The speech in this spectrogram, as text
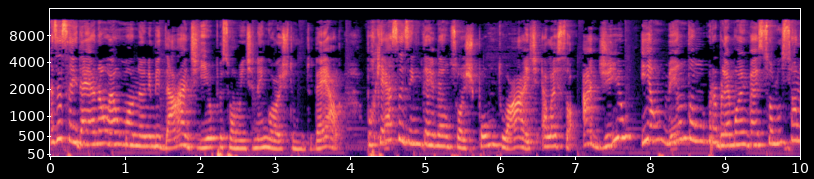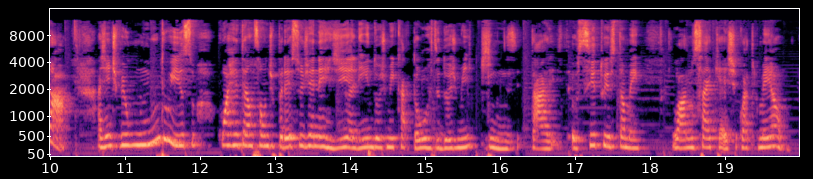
Mas essa ideia não é uma unanimidade e eu pessoalmente nem gosto muito dela, porque essas intervenções pontuais, elas só adiam e aumentam o problema ao invés de solucionar. A gente viu muito isso com a retenção de preços de energia ali em 2014, 2015, tá? Eu cito isso também lá no SciCast 461.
